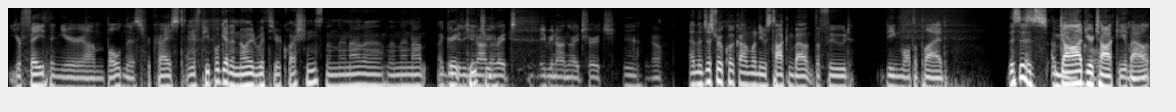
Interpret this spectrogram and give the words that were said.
your faith and your um, boldness for Christ. And if people get annoyed with your questions, then they're not a then they're not a great maybe teacher. you're not in the right. Maybe you're not in the right church. yeah. You know. And then just real quick on when he was talking about the food being multiplied. This is a God you're miracle, talking about.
